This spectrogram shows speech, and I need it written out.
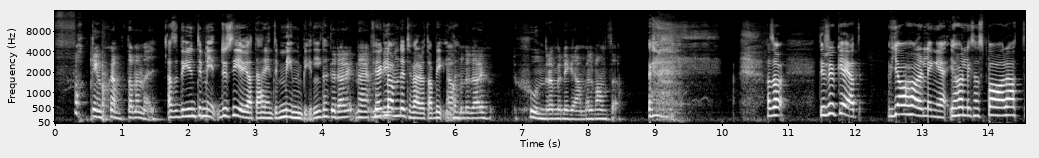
fucking skämtar med mig. Alltså det är ju inte min... Du ser ju att det här är inte min bild. Det där är, nej, För jag glömde tyvärr att ta bild. Ja, men det där är 100 milligram Elvanse. Alltså, det sjuka är att jag har länge, jag har liksom sparat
